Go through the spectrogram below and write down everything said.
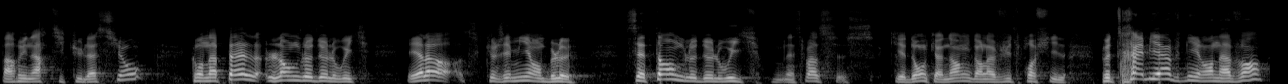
par une articulation qu'on appelle l'angle de Louis. Et alors, ce que j'ai mis en bleu, cet angle de Louis, n'est-ce pas, qui est donc un angle dans la vue de profil, peut très bien venir en avant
